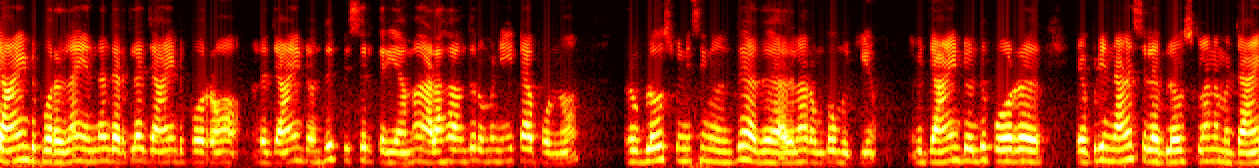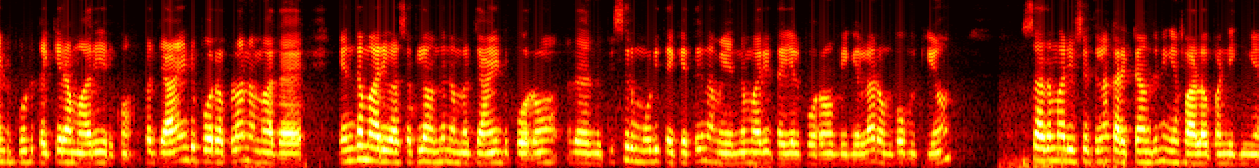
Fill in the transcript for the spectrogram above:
ஜாயிண்ட் போடுறதுலாம் எந்தெந்த இடத்துல ஜாயிண்ட் போடுறோம். அந்த ஜாயிண்ட் வந்து பிசுறு தெரியாமல் அழகாக வந்து ரொம்ப நீட்டாக போடணும். ஒரு ப்ளவுஸ் ஃபினிஷிங் வந்து அது அதெல்லாம் ரொம்ப முக்கியம். இப்போ ஜாயிண்ட் வந்து போடுற எப்படி இருந்தாலும் சில ப்ளவுஸ்க்குலாம் நம்ம ஜாயிண்ட் போட்டு தைக்கிற மாதிரி இருக்கும். இப்போ ஜாயிண்ட் போடுறப்பெல்லாம் நம்ம அதை எந்த மாதிரி வசத்தில் வந்து நம்ம ஜாயிண்ட் போடுறோம்? அதை அந்த பிசுறு மூடி தைக்கிறதுக்கு நம்ம எந்த மாதிரி தையல் போடுறோம் அப்படிங்கிறலாம் ரொம்ப முக்கியம். ஸோ அது மாதிரி விஷயத்தெல்லாம் கரெக்டாக வந்து நீங்கள் ஃபாலோ பண்ணிக்கிங்க.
